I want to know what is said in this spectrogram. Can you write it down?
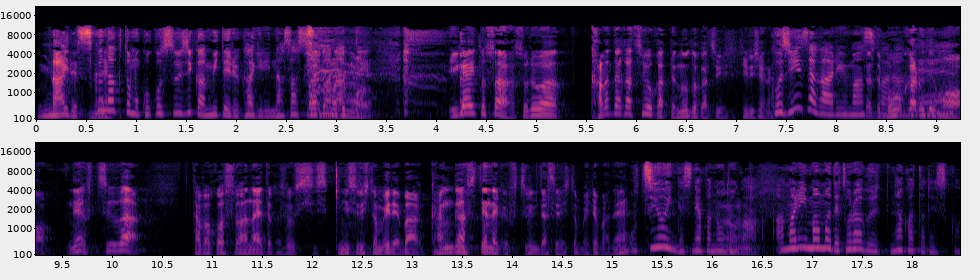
ないですね。少なくともここ数時間見てる限りなさそうだなって。意外とさそれは体が強かって喉が強い人っているじゃない個人差がありまだってボーカルでもね普通はタバコ吸わないとかそう気にする人もいればガンガン吸ってんだけど普通に出せる人もいればね。お強いんですねやっぱ喉が、あまり今までトラブルってなかったですか？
